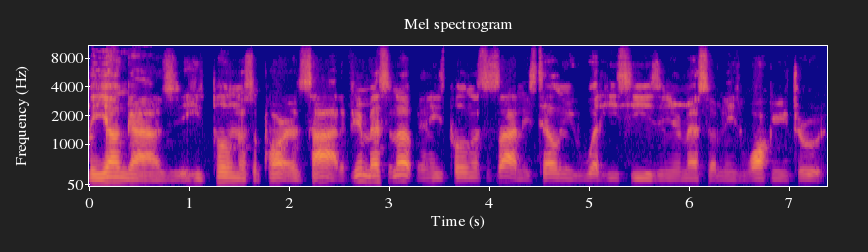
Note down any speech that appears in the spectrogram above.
the young guys. He's pulling us apart aside. If you're messing up and he's pulling us aside and he's telling you what he sees in your mess up and he's walking you through it.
